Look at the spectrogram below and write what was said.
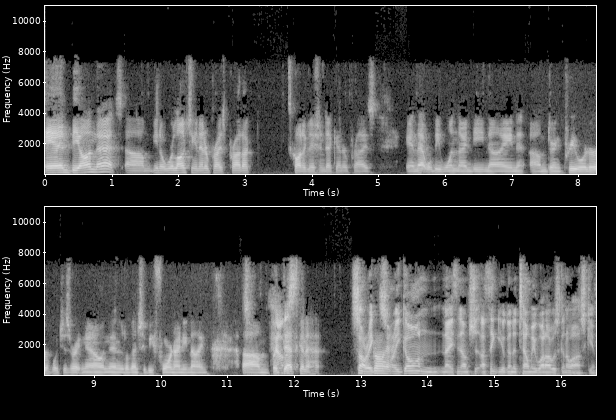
and beyond that, um, you know, we're launching an enterprise product. It's called Ignition Deck Enterprise, and that will be 199 um, during pre-order, which is right now, and then it'll eventually be 499. Um, but How that's going to. Ha- sorry, go sorry, go on, Nathan. I'm, I think you're going to tell me what I was going to ask you.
